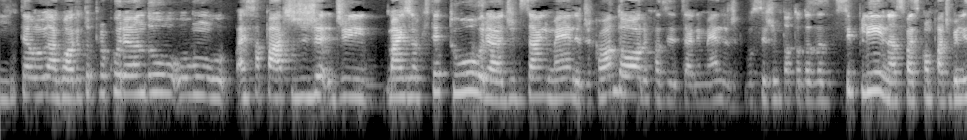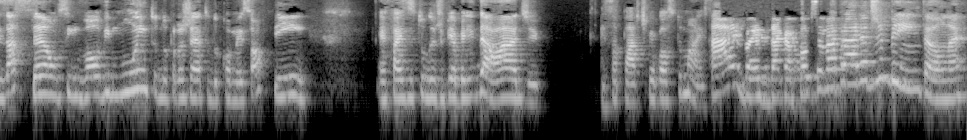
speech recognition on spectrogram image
Então, agora eu estou procurando um, essa parte de, de, mais arquitetura, de design manager, que eu adoro fazer design manager, que você junta todas as disciplinas, faz compatibilização, se envolve muito no projeto do começo ao fim, é, faz estudo de viabilidade. Essa parte que eu gosto mais. Ai, vai, daqui a pouco você vai para a área de BIM, então, né?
